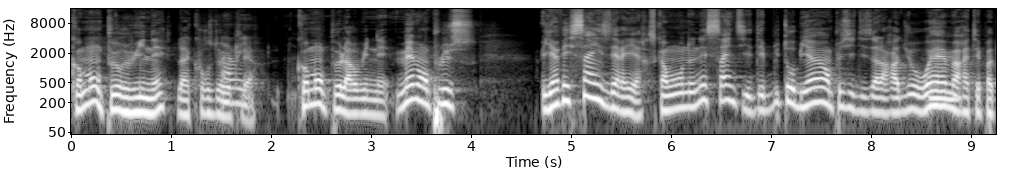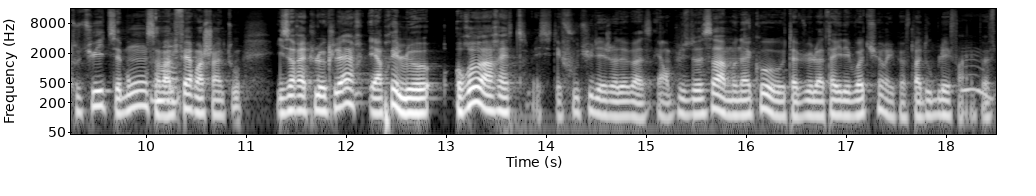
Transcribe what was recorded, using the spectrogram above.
comment on peut ruiner la course de Ah oui. Leclerc? Comment on peut la ruiner? Même en plus, il y avait Sainz derrière. Parce qu'à un moment donné, Sainz, il était plutôt bien. En plus, il disait à la radio Ouais, Mm. mais arrêtez pas tout de suite, c'est bon, ça va le faire, machin et tout. Ils arrêtent Leclerc et après, le re-arrêtent. Mais c'était foutu déjà de base. Et en plus de ça, à Monaco, t'as vu la taille des voitures, ils peuvent pas doubler. Enfin, ils Mm. peuvent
